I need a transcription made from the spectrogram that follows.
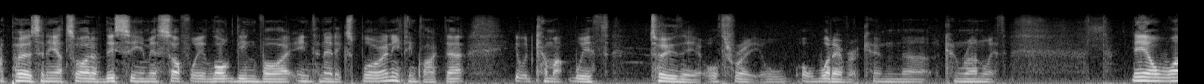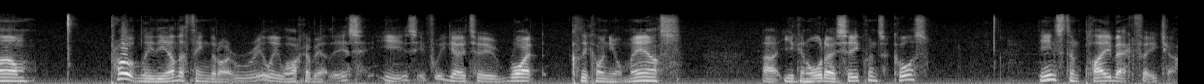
a person outside of this CMS software logged in via Internet Explorer, anything like that, it would come up with two there, or three, or, or whatever it can uh, can run with. Now, um, probably the other thing that I really like about this is if we go to right click on your mouse, uh, you can auto sequence, of course. The instant playback feature.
